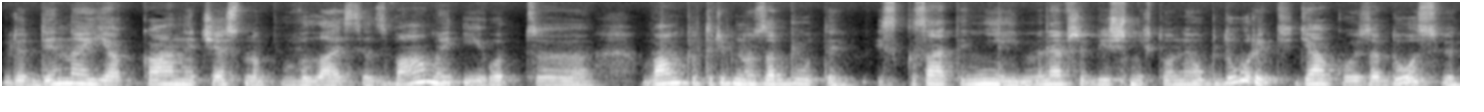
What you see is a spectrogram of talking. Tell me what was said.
людина, яка нечесно повелася з вами, і от е, вам потрібно забути і сказати: ні, мене вже більше ніхто не обдурить. Дякую за досвід.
